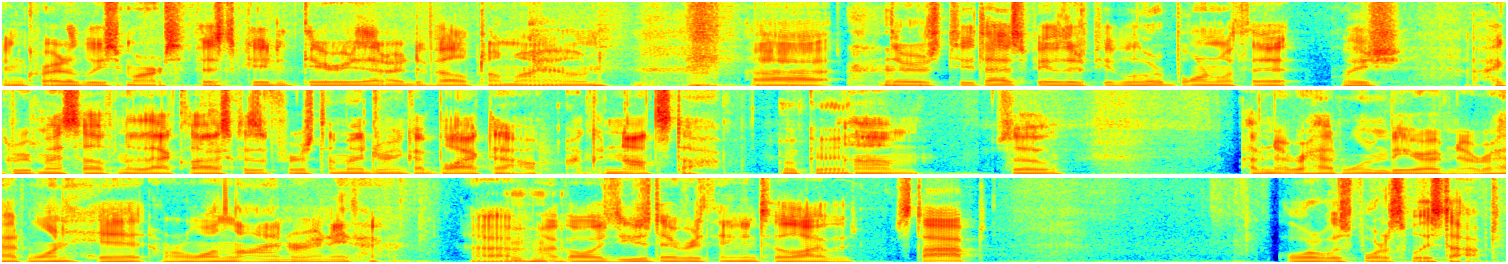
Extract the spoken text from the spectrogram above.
incredibly smart, sophisticated theory that I developed on my own. Uh, there's two types of people. There's people who are born with it, which I grouped myself into that class because the first time I drank, I blacked out. I could not stop. okay. Um, so I've never had one beer. I've never had one hit or one line or anything. Uh, I've always used everything until I was stopped or was forcibly stopped.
